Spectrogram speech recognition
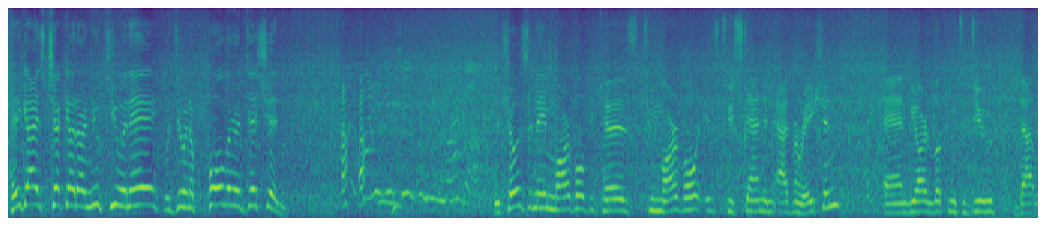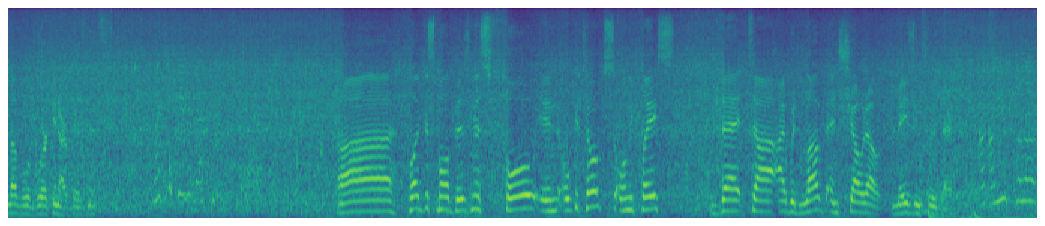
Hey guys, check out our new Q&A. We're doing a polar edition. Why did you choose the name Marvel? We chose the name Marvel because to marvel is to stand in admiration and we are looking to do that level of work in our business. What's your favorite restaurant? Uh, plugged a small business, Faux in Okotoks, only place that uh, I would love and shout out. Amazing food there. Are, your pull-out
